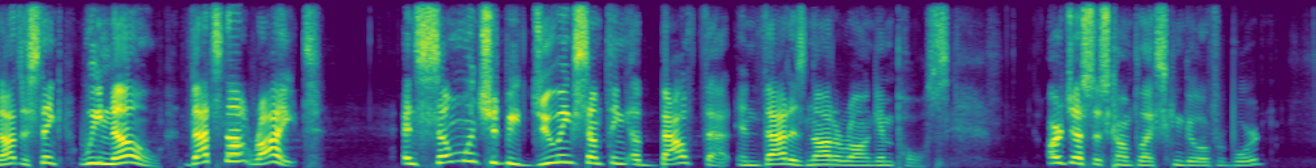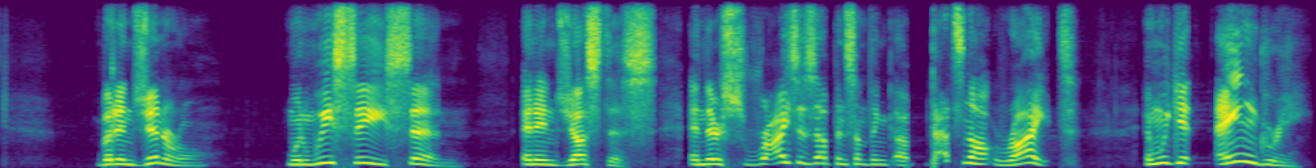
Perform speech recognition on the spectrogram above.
not just think, we know that's not right. And someone should be doing something about that, and that is not a wrong impulse. Our justice complex can go overboard. But in general, when we see sin and injustice, and there rises up in something up, that's not right. And we get angry.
